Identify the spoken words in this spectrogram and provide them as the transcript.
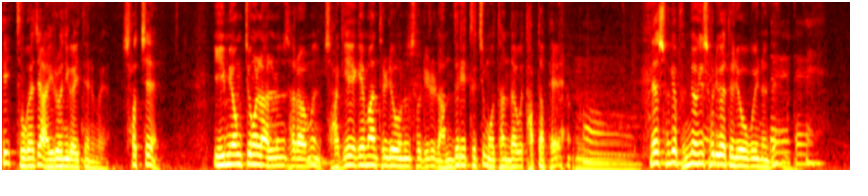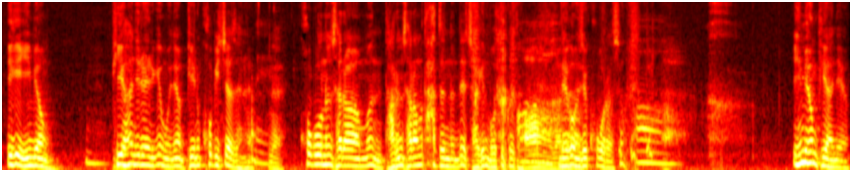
그두 가지 아이러니가 있다는 거예요. 첫째, 이명증을 앓는 사람은 자기에게만 들려오는 소리를 남들이 듣지 못한다고 답답해. 내 속에 분명히 소리가 들려오고 있는데 네, 네. 이게 이명, 비한이라는 게 뭐냐면 비는 코비자잖아요. 네. 네. 코 고는 사람은 다른 사람은 다 듣는데 자기는 못 듣거든. 내가 언제 코 골았어? 이명 비한이에요.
